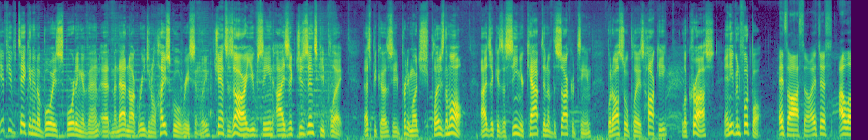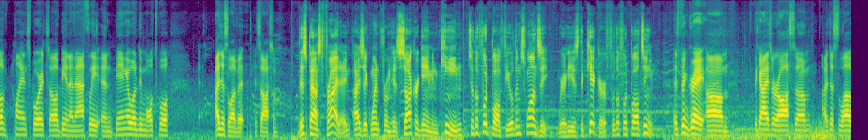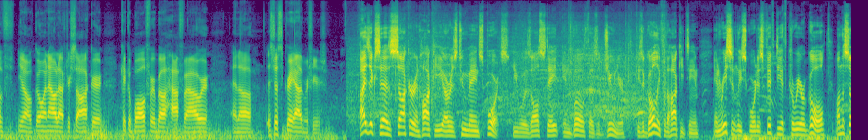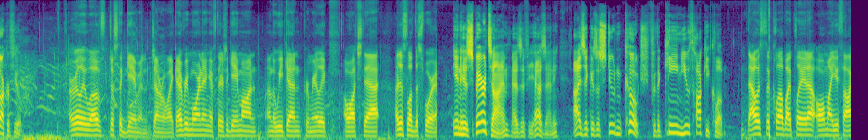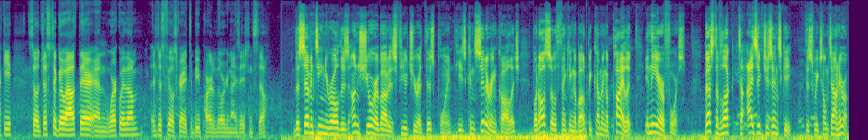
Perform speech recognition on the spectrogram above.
If you've taken in a boys' sporting event at Monadnock Regional High School recently, chances are you've seen Isaac Jasinski play. That's because he pretty much plays them all. Isaac is a senior captain of the soccer team, but also plays hockey, lacrosse, and even football. It's awesome. It just I love playing sports. I love being an athlete and being able to do multiple. I just love it. It's awesome. This past Friday, Isaac went from his soccer game in Keene to the football field in Swanzey, where he is the kicker for the football team. It's been great. Um, the guys are awesome. I just love, you know, going out after soccer, kick a ball for about half an hour, and uh, it's just a great atmosphere. Isaac says soccer and hockey are his two main sports. He was all state in both as a junior. He's a goalie for the hockey team and recently scored his 50th career goal on the soccer field. I really love just the game in general. Like every morning, if there's a game on on the weekend, Premier League, I watch that. I just love the sport. In his spare time, as if he has any, Isaac is a student coach for the Keene Youth Hockey Club. That was the club I played at all my youth hockey. So just to go out there and work with them, it just feels great to be part of the organization still. The 17 year old is unsure about his future at this point. He's considering college, but also thinking about becoming a pilot in the Air Force. Best of luck to Isaac Jasinski, this week's hometown hero.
